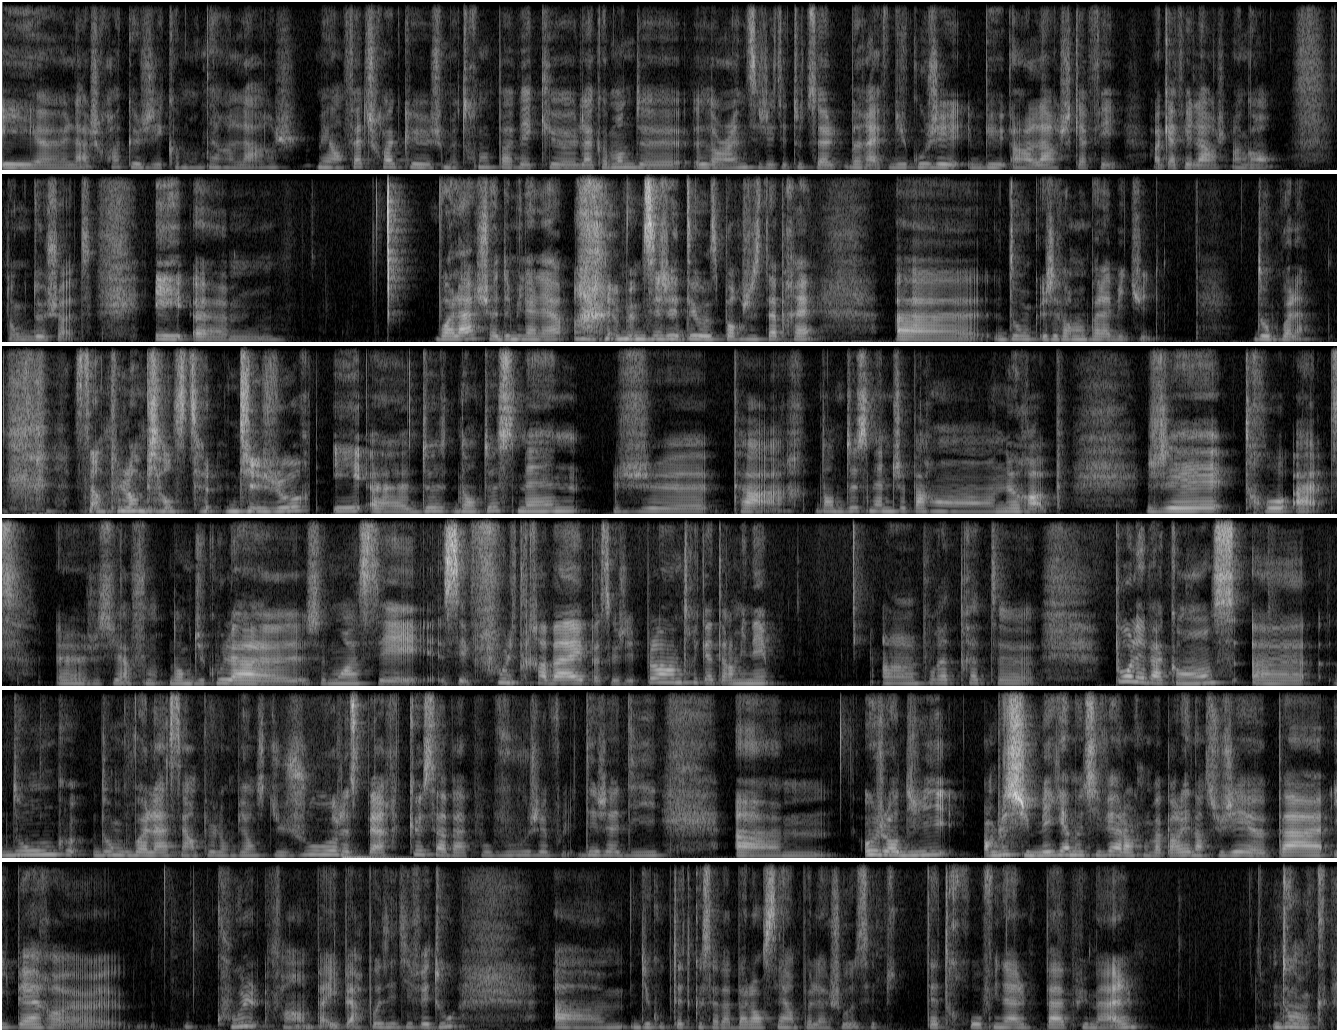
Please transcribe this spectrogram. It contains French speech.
Et euh, là, je crois que j'ai commandé un large. Mais en fait, je crois que je me trompe avec euh, la commande de Lawrence et j'étais toute seule. Bref, du coup, j'ai bu un large café. Un café large, un grand. Donc deux shots. Et euh, voilà, je suis à 2000 à l'heure, même si j'étais au sport juste après. donc, j'ai vraiment pas l'habitude. Donc voilà, c'est un peu l'ambiance du jour. Et dans deux semaines, je pars. Dans deux semaines, je pars en Europe. J'ai trop hâte. Euh, je suis à fond. Donc du coup là, euh, ce mois c'est full travail parce que j'ai plein de trucs à terminer euh, pour être prête pour les vacances. donc, donc voilà, c'est un peu l'ambiance du jour. J'espère que ça va pour vous, je vous l'ai déjà dit. Aujourd'hui, en plus je suis méga motivée alors qu'on va parler d'un sujet pas hyper cool, enfin pas hyper positif et tout. du coup peut-être que ça va balancer un peu la chose au final pas plus mal. Donc,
